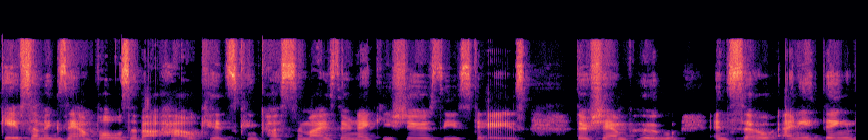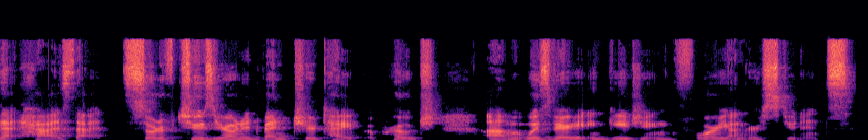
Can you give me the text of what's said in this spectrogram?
gave some examples about how kids can customize their Nike shoes these days, their shampoo. And so anything that has that sort of choose your own adventure type approach um, was very engaging for younger students.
